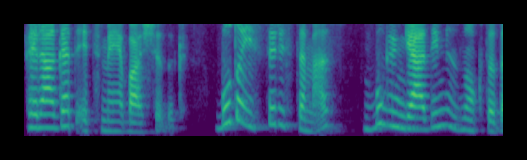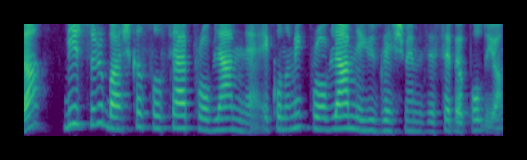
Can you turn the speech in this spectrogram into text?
feragat etmeye başladık. Bu da ister istemez bugün geldiğimiz noktada bir sürü başka sosyal problemle, ekonomik problemle yüzleşmemize sebep oluyor.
